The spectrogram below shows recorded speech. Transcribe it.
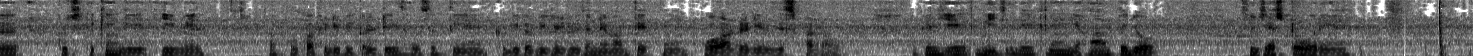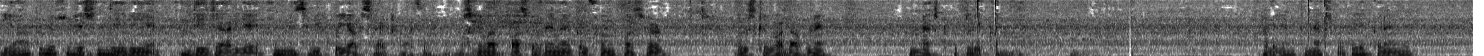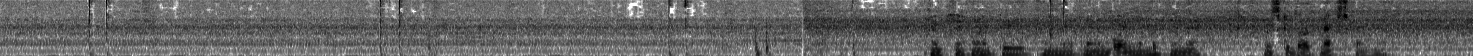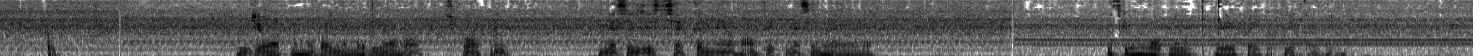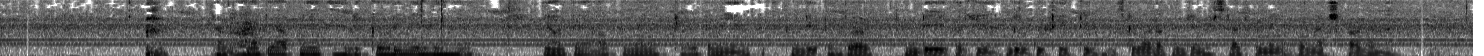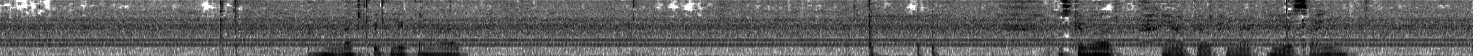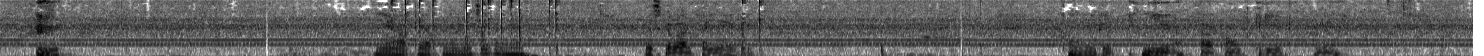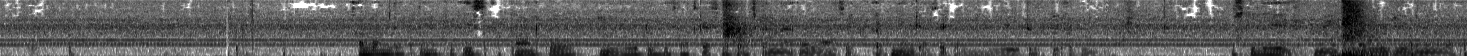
کچھ لکھیں گے ای میل آپ کو کافی ڈیفیکلٹیز ہو سکتی ہیں۔ کبھی کبھی جو یوزر نیم آپ دیتے ہیں، وہ آلریڈی ایگزسٹ کر رہا ہو تو پھر یہ نیچے دیکھ رہے ہیں، یہاں پہ جو سجیسٹ ہو رہے ہیں، یہاں پہ جو سجیشن دی رہی ہے، دی جا رہی ہے، ان میں سے بھی کوئی آپ سلیکٹ کر سکتے ہیں۔ اس کے بعد پاسورڈ دینا ہے کنفرم پاسورڈ اور اس کے بعد آپ نے نیکسٹ پہ کلک کرنا ہے یہاں پہ نیکسٹ پہ کلک کریں گے اب یہاں پہ ہمیں اپنا موبائل نمبر دینا ہے اس کے بعد نیکسٹ کرنا ہے جو آپ نے موبائل نمبر دیا ہوگا اس کو آپ نے میسیجز چیک کرنے وہاں پہ ایک میسیج آیا ہوگا اس کے بعد آپ نے ویریفائی پہ کلک کر دینا یہاں پہ آپ نے ریکوری میل دینی ہے۔ یہاں پہ آپ نے ٹرائی کرنی ہے کہ اپنی ڈیٹ آف برتھ ڈے اور یہ بالکل ٹھیک ٹھیک۔ اس کے بعد آپ نے جنڈر سلیکٹ کرنی ہے اور نیکسٹ کر دینا ہے۔ نیکسٹ پہ کلک کرنا ہے آپ اس کے بعد یہاں پہ آپشن ہے یس آئی یہاں پہ آپ نے نیچے کرنا اس کے بعد آئی ایگری اور یہ آپ کا اکاؤنٹ کریٹ ہو گیا۔ اب ہم دیکھتے ہیں کہ اس اکاؤنٹ کو یوٹیوب کے ساتھ کیسے اٹیچ کرنا ہے اور وہاں سے ارننگ کیسے کرنا ہے یوٹیوب کی ارننگ اس کے لیے میں ایک ویڈیو بناؤں گا۔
